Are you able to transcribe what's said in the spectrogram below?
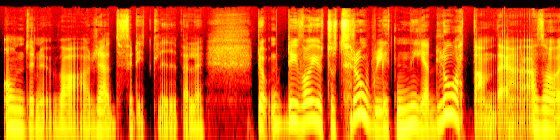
om du nu var rädd för ditt liv? Eller, det var ju ett otroligt nedlåtande, alltså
